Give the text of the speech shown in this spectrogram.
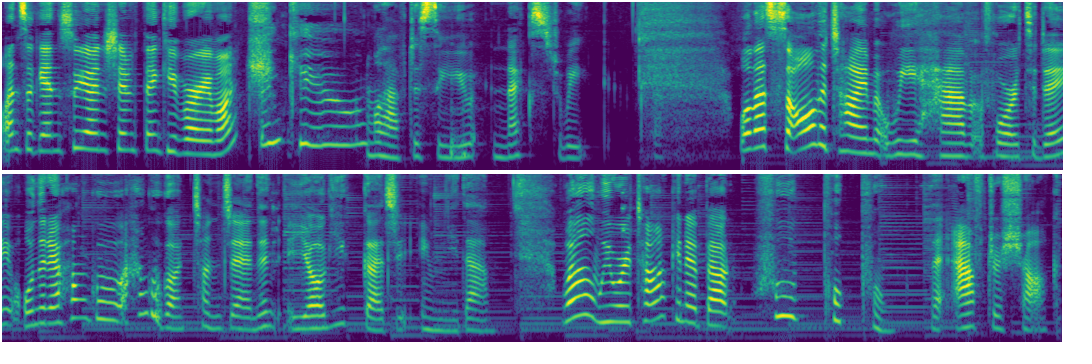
Once again, Suyeon Shim, thank you very much. Thank you. We'll have to see you next week. Well, that's all the time we have for today. 오늘의 한국, 한국어 천재는 여기까지입니다. Well, we were talking about 후폭풍, the aftershock,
